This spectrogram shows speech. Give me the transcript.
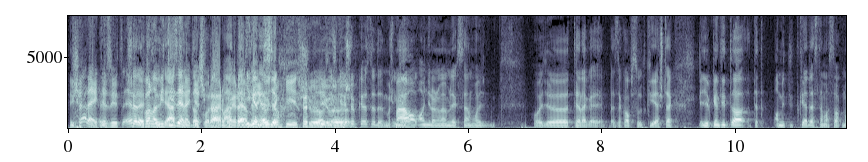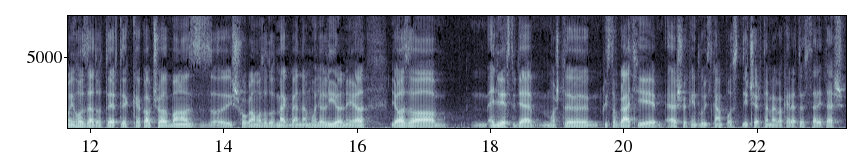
Selejtezőt, valami 11-es párbajra. Igen, de ugye később. Az is később kezdődött? Most Igen. már annyira nem emlékszem, hogy hogy uh, tényleg ezek abszolút kiestek. Egyébként itt, a, tehát, amit itt kérdeztem a szakmai hozzáadott értékkel kapcsolatban, az is fogalmazódott meg bennem, hogy a Lille-nél ugye az a egyrészt ugye most Christophe Gátyé elsőként Luis Campos dicsérte meg a keretösszeállítás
